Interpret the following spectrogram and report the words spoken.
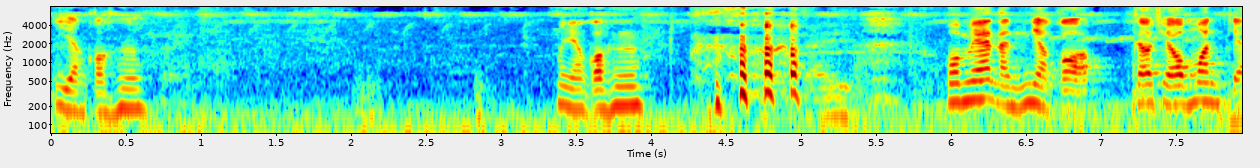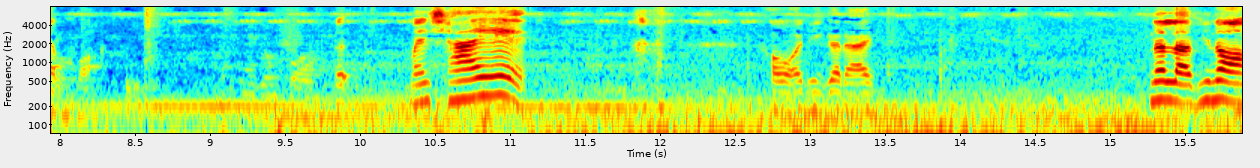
เอียงก็ฮือมันหยังก็ฮือ ใจพ่อแม่นอันอหย่างก็แถวแถวๆม่อนแจ่มบ่ให้ก็พอเอ้ยไม่ใช่ เขาอันนี้ก็ได้ นั่นแหละพี่น้อง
